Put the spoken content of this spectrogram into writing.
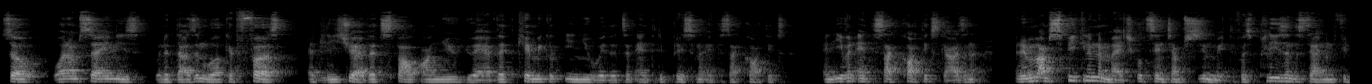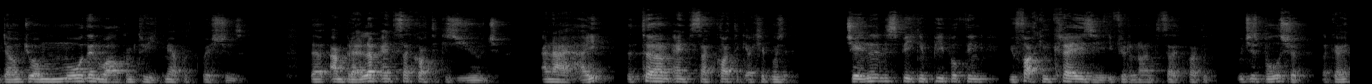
So what I'm saying is when it doesn't work at first, at least you have that spell on you, you have that chemical in you, whether it's an antidepressant or antipsychotics, and even antipsychotics, guys. And, and remember, I'm speaking in a magical sense, I'm just using metaphors. Please understand, and if you don't, you are more than welcome to hit me up with questions. The umbrella of antipsychotic is huge. And I hate the term antipsychotic actually because generally speaking, people think you're fucking crazy if you're an antipsychotic which is bullshit. Okay,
